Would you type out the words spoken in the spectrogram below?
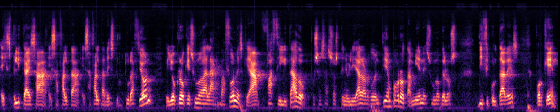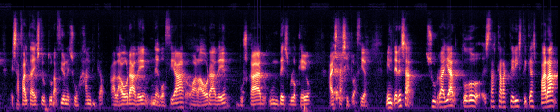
explica esa, esa, falta, esa falta de estructuración, que yo creo que es una de las razones que ha facilitado pues, esa sostenibilidad a lo largo del tiempo, pero también es uno de los dificultades porque esa falta de estructuración es un hándicap a la hora de negociar o a la hora de buscar un desbloqueo a esta situación. Me interesa subrayar todas estas características para,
